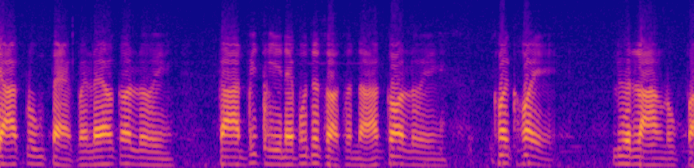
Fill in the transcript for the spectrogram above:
ยากรุงแตกไปแล้วก็เลยการพิธีในพุทธศาสนาก็เลยค่อยๆ เลือนลางลงไป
